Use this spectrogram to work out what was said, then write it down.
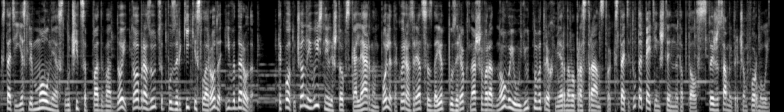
Кстати, если молния случится под водой, то образуются пузырьки кислорода и водорода. Так вот, ученые выяснили, что в скалярном поле такой разряд создает пузырек нашего родного и уютного трехмерного пространства. Кстати, тут опять Эйнштейн натоптался, с той же самой причем формулой.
